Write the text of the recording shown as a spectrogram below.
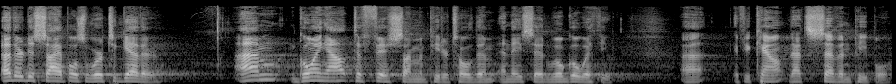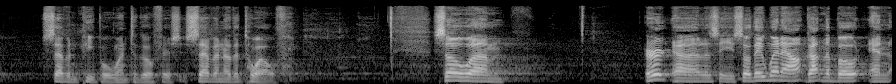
other disciples were together. I'm going out to fish, Simon Peter told them, and they said, We'll go with you. Uh, if you count, that's seven people. Seven people went to go fish, seven of the 12. So, um, er, uh, let's see. So they went out, got in the boat, and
